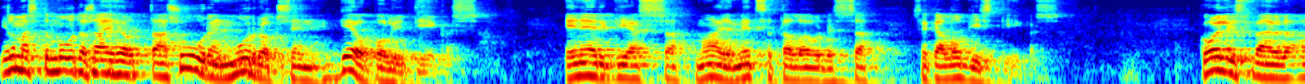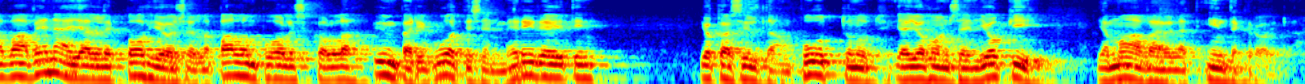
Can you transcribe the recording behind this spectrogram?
Ilmastonmuutos aiheuttaa suuren murroksen geopolitiikassa, energiassa, maa- ja metsätaloudessa sekä logistiikassa. Koillisväylä avaa Venäjälle pohjoisella pallonpuoliskolla ympäri vuotisen merireitin, joka siltä on puuttunut ja johon sen joki- ja maaväylät integroidaan.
